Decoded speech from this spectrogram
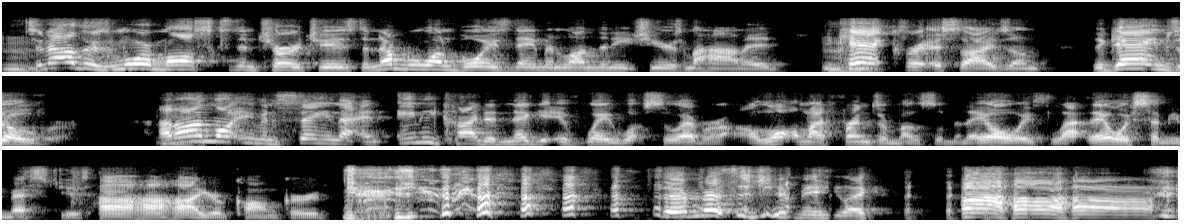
Mm. So now there's more mosques than churches. The number one boy's name in London each year is Muhammad. You Mhm. can't criticize them. The game's over. And. I'm not even saying that in any kind of negative way whatsoever. A lot of my friends are Muslim, and they always they always send me messages. Ha ha ha! You're conquered. They're messaging me like, ha ha ha!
